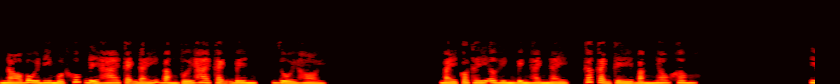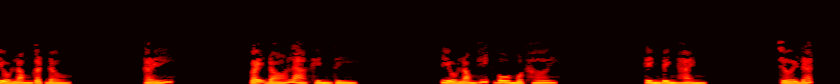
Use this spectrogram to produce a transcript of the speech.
nó bôi đi một khúc để hai cạnh đáy bằng với hai cạnh bên, rồi hỏi. Mày có thấy ở hình bình hành này, các cạnh kề bằng nhau không? Tiểu Long gật đầu. Thấy. Vậy đó là hình gì? Tiểu Long hít vô một hơi. Hình bình hành. Trời đất,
